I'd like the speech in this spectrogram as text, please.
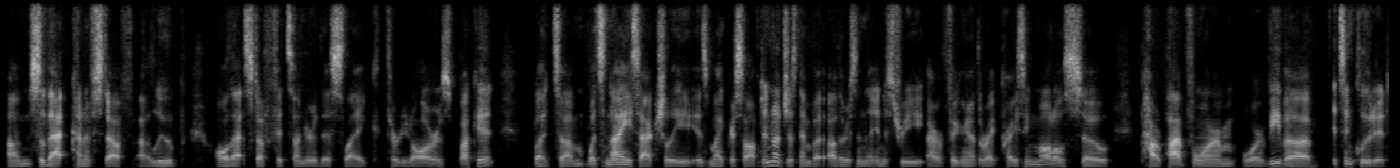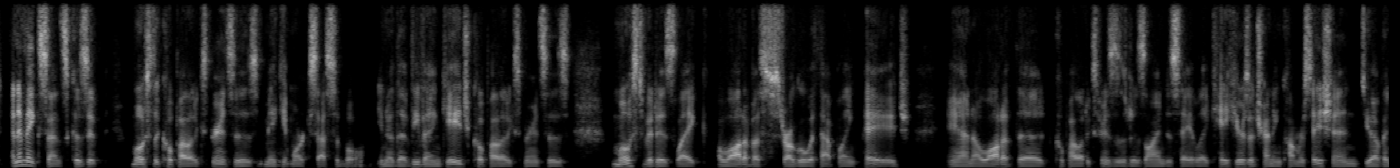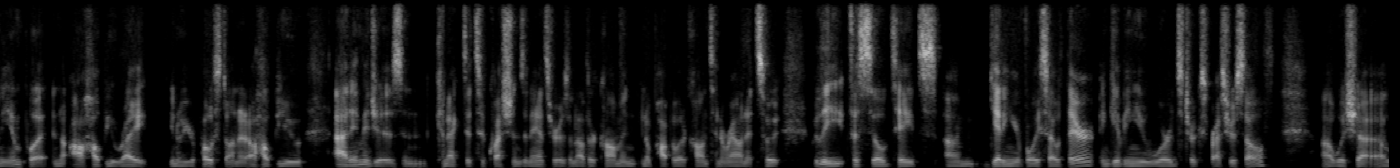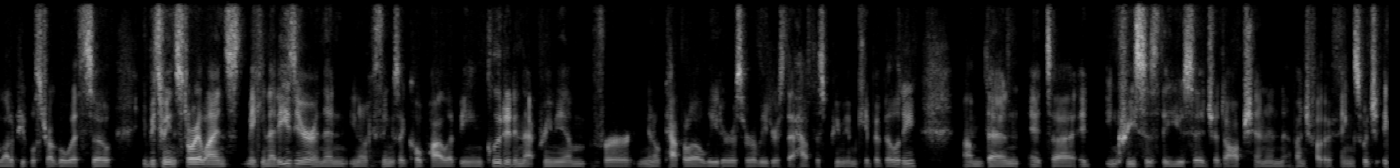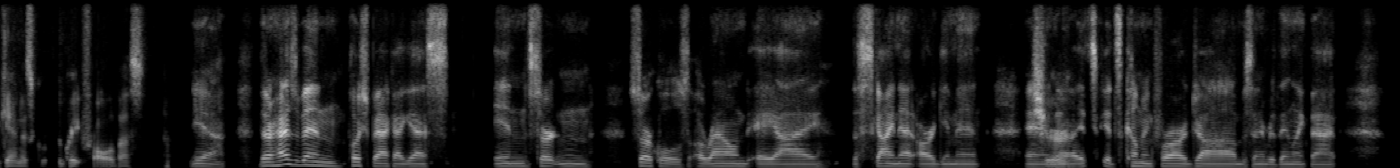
Um, so that kind of stuff, uh, Loop, all that stuff fits under this like thirty dollars bucket. But um, what's nice actually is Microsoft, and not just them, but others in the industry are figuring out the right pricing models. So Power Platform or Viva, mm-hmm. it's included, and it makes sense because it most of the Copilot experiences make it more accessible. You know, the Viva Engage Copilot experiences, most of it is like a lot of us struggle with that blank page. And a lot of the Copilot experiences are designed to say, like, hey, here's a trending conversation. Do you have any input? And I'll help you write, you know, your post on it. I'll help you add images and connect it to questions and answers and other common, you know, popular content around it. So it really facilitates um, getting your voice out there and giving you words to express yourself uh, which uh, a lot of people struggle with. So between storylines making that easier, and then you know things like Copilot being included in that premium for you know capital leaders or leaders that have this premium capability, um, then it uh, it increases the usage, adoption, and a bunch of other things, which again is great for all of us. Yeah, there has been pushback, I guess, in certain circles around AI the Skynet argument, and sure. uh, it's it's coming for our jobs and everything like that.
